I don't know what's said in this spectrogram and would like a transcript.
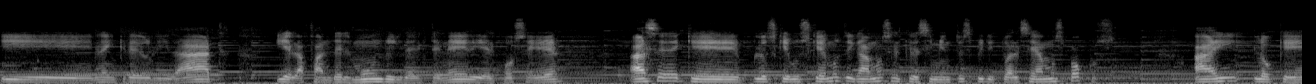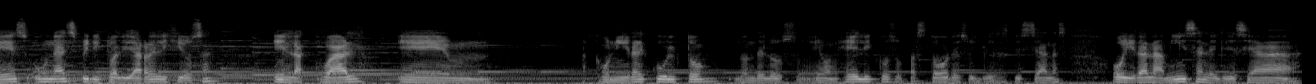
y la incredulidad y el afán del mundo y del tener y el poseer hace de que los que busquemos, digamos, el crecimiento espiritual seamos pocos hay lo que es una espiritualidad religiosa en la cual em, con ir al culto donde los evangélicos o pastores o iglesias cristianas o ir a la misa en la iglesia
